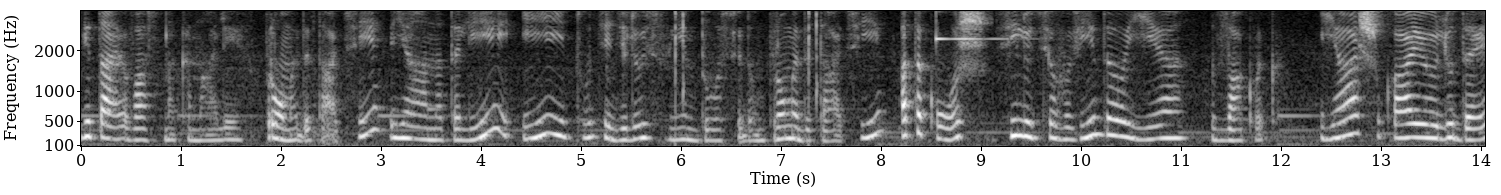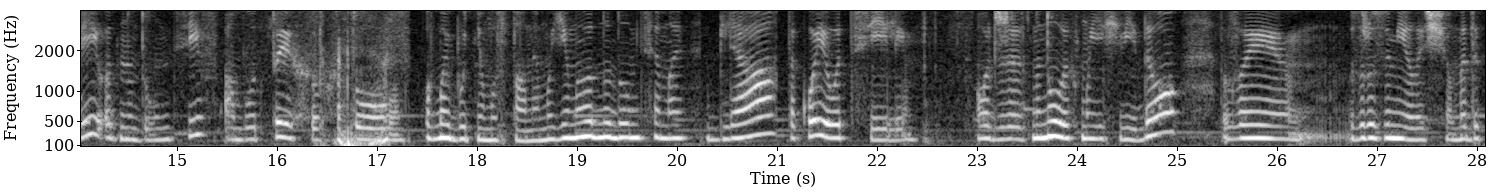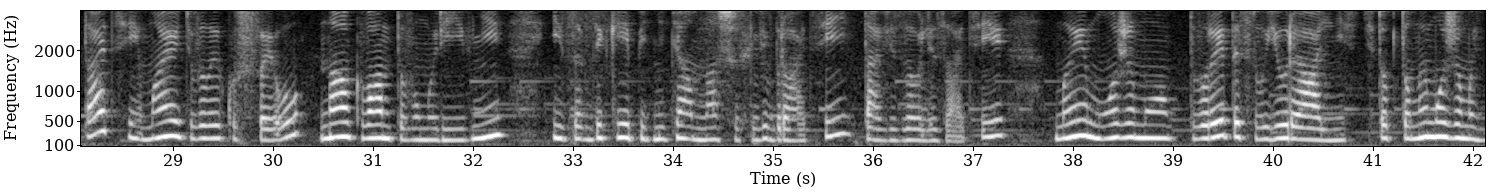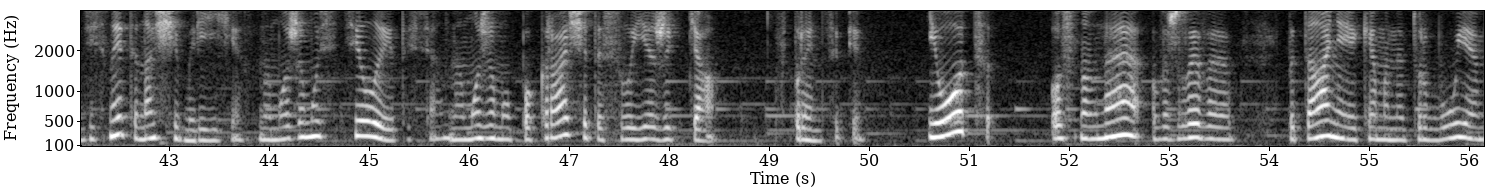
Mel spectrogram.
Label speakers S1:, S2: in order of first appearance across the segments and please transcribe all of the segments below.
S1: Вітаю вас на каналі про медитації. Я Наталі, і тут я ділюсь своїм досвідом про медитації. А також ціллю цього відео є заклик. Я шукаю людей, однодумців або тих, хто в майбутньому стане моїми однодумцями для такої от цілі. Отже, з минулих моїх відео ви зрозуміли, що медитації мають велику силу на квантовому рівні, і завдяки підняттям наших вібрацій та візуалізації ми можемо творити свою реальність. Тобто ми можемо здійснити наші мрії, ми можемо зцілитися, ми можемо покращити своє життя, в принципі. І от основне важливе питання, яке мене турбує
